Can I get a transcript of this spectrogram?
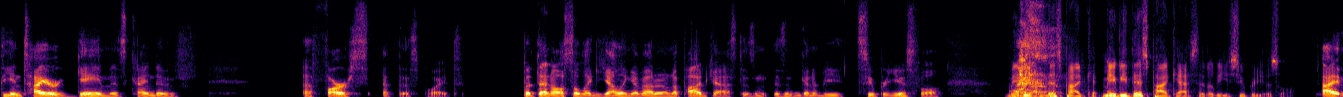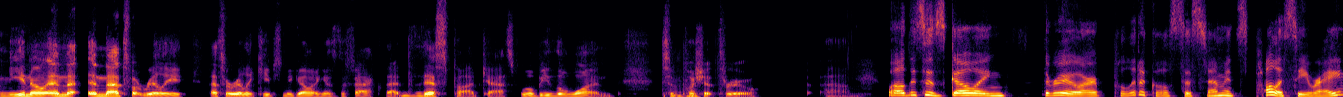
the entire game is kind of a farce at this point. But then also like yelling about it on a podcast isn't isn't going to be super useful. Maybe on this podcast maybe this podcast it'll be super useful. I you know and and that's what really that's what really keeps me going is the fact that this podcast will be the one to mm-hmm. push it through. Um, well this is going through our political system. It's policy right?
